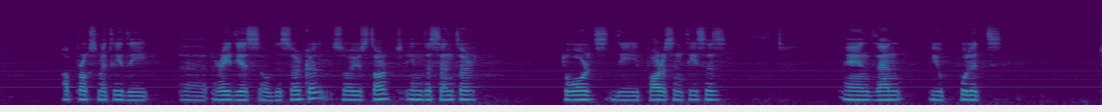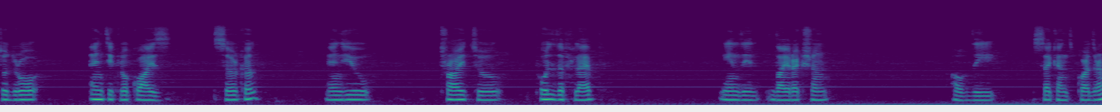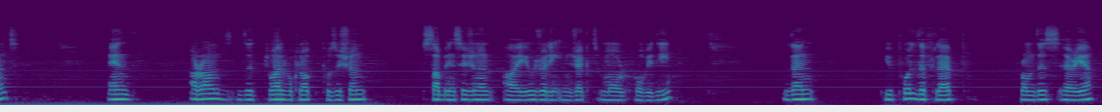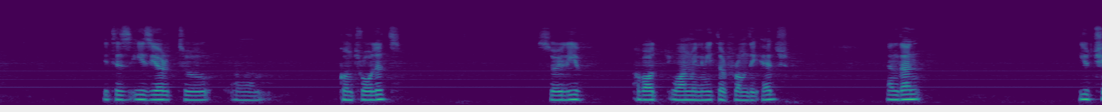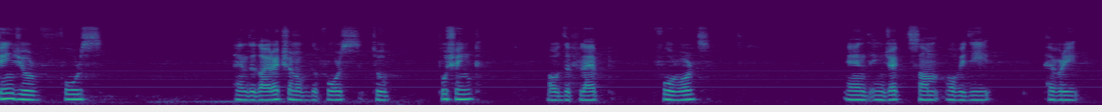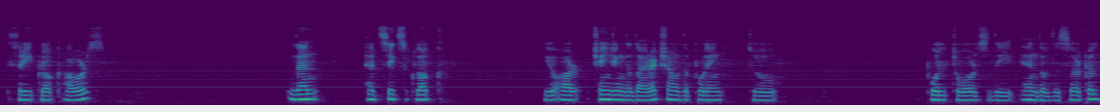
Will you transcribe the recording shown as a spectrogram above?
approximately the uh, radius of the circle. So you start in the center towards the paracentesis. And then you pull it to draw anti-clockwise circle. And you try to pull the flap in the direction of the second quadrant. And around the 12 o'clock position subincisional I usually inject more OVD then you pull the flap from this area. It is easier to um, control it. So you leave about one millimeter from the edge. And then you change your force and the direction of the force to pushing of the flap forwards and inject some OVD every 3 clock hours. Then at 6 o'clock you are changing the direction of the pulling to pull towards the end of the circle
